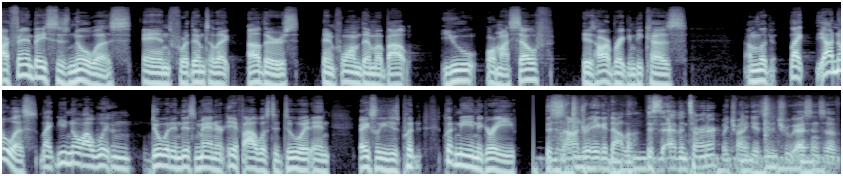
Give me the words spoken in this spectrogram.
our fan bases know us, and for them to let others inform them about you or myself is heartbreaking because I'm looking like y'all know us. Like you know I wouldn't do it in this manner if I was to do it and basically just put put me in the grave. This is Andre Iguodala. This is Evan Turner. We're trying to get to the true essence of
